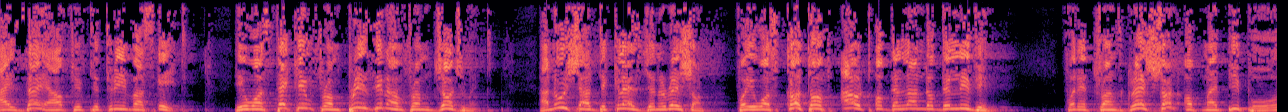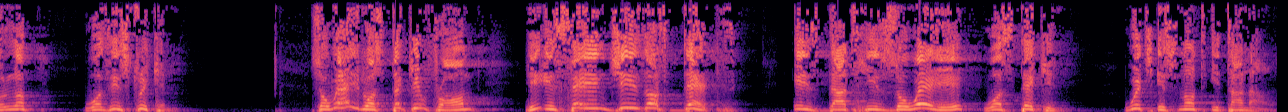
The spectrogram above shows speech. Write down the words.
Isaiah 53 verse 8. He was taken from prison and from judgment. And who shall declare his generation? For he was cut off out of the land of the living. For the transgression of my people was he stricken. So where it was taken from, he is saying Jesus' death is that his Zoe was taken, which is not eternal.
